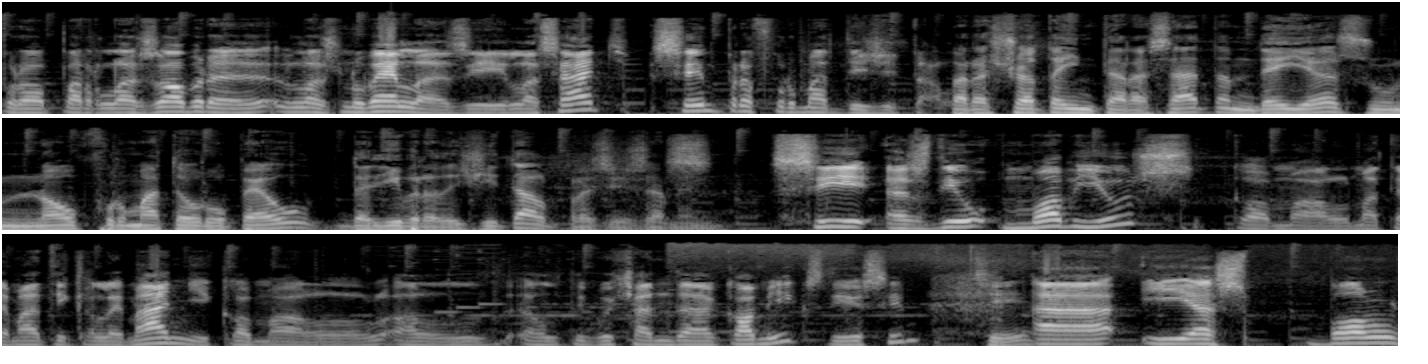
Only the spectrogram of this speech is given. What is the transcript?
però per les obres, les novel·les i l'assaig, sempre format digital. Per això t'ha interessat, em deies, un nou format europeu de llibre digital, precisament. Sí, es diu Mobius, com el matemàtic alemany i com el, el, el dibuixant de còmics, diguéssim, Sí. uh, i es vol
